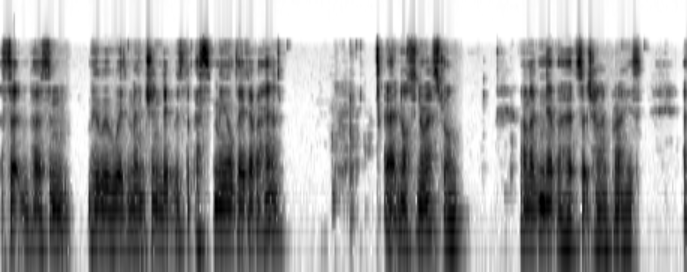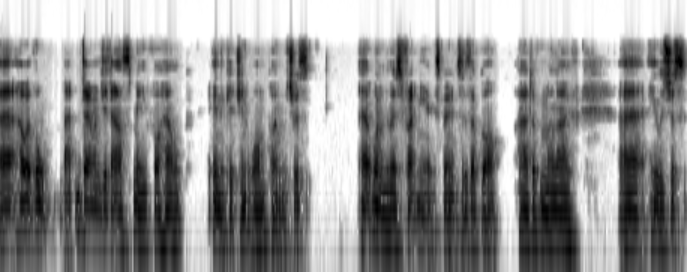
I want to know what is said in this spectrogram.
a certain person who we were with mentioned it was the best meal they'd ever had. Uh, not in a restaurant, and I've never heard such high praise. Uh, however, Darren did ask me for help in the kitchen at one point, which was uh, one of the most frightening experiences I've got out of my life. Uh, he was just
